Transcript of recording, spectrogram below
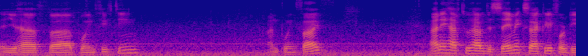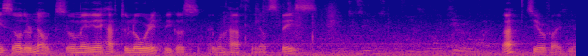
Then you have uh, 0.15 and 0.5 and I have to have the same exactly for this other node so maybe I have to lower it because I won't have enough space. Ah 0 5 yeah.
